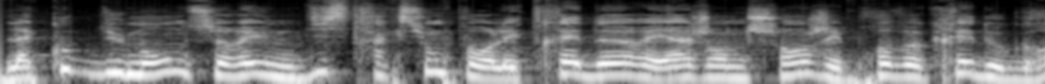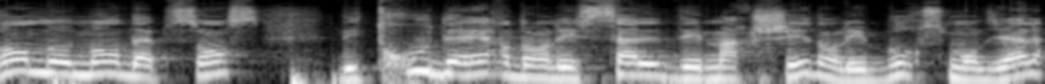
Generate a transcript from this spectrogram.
La Coupe du Monde serait une distraction pour les traders et agents de change et provoquerait de grands moments d'absence, des trous d'air dans les salles des marchés, dans les bourses mondiales.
